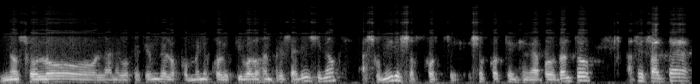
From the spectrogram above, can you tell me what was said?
no solo la negociación de los convenios colectivos a los empresarios, sino asumir esos costes, esos costes en general. Por lo tanto, hace falta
